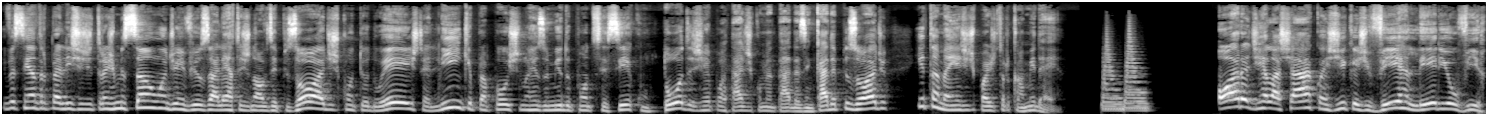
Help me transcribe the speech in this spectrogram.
e você entra para a lista de transmissão, onde eu envio os alertas de novos episódios, conteúdo extra, link para post no resumido.cc com todas as reportagens comentadas em cada episódio e também a gente pode trocar uma ideia. Hora de relaxar com as dicas de ver, ler e ouvir.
